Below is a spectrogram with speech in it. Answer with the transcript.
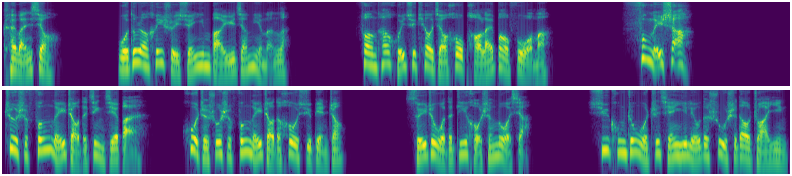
开玩笑，我都让黑水玄阴把于家灭门了，放他回去跳脚后跑来报复我吗？风雷杀，这是风雷爪的进阶版，或者说是风雷爪的后续变招。随着我的低吼声落下，虚空中我之前遗留的数十道爪印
